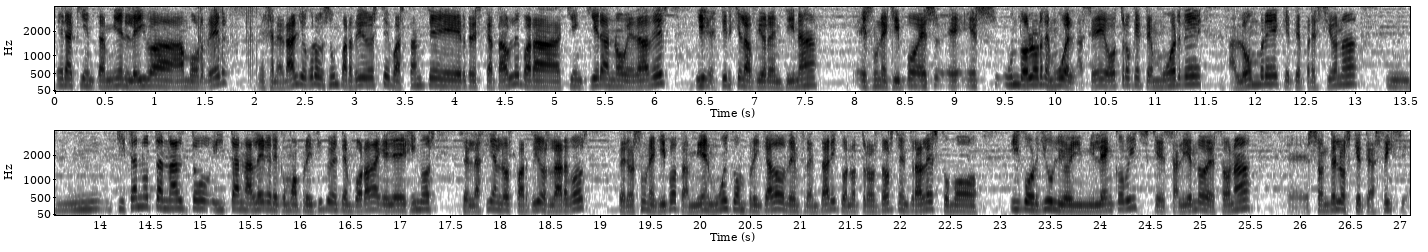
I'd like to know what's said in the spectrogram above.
era quien también le iba a morder. En general, yo creo que es un partido este bastante rescatable para quien quiera novedades y decir que la Fiorentina es un equipo, es, es un dolor de muelas, ¿eh? otro que te muerde al hombre, que te presiona, mm, quizá no tan alto y tan alegre como a principio de temporada, que ya dijimos se le hacían los partidos largos, pero es un equipo también muy complicado de enfrentar y con otros dos centrales como Igor Julio y Milenkovic, que saliendo de zona eh, son de los que te asfixian.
